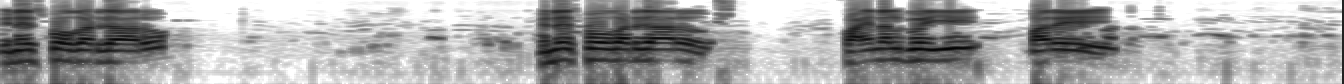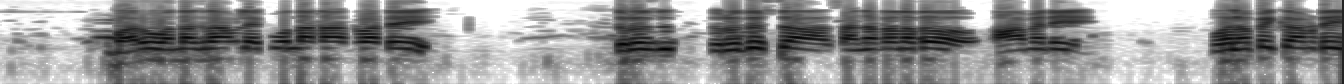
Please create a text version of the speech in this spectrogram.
వినేష్ పోగట్ గారు వినేష్ పోగట్ గారు ఫైనల్ పోయి మరి బరువు వంద గ్రాములు ఎక్కువ ఉందన్నటువంటి దురదృ దురదృష్ట సంఘటనలతో ఆమెని ఒలింపిక్ కమిటీ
